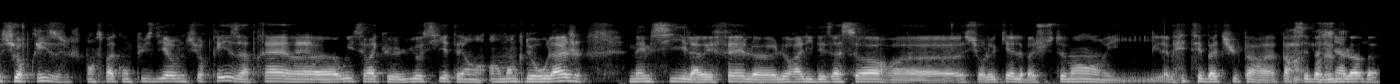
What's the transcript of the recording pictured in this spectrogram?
Surprise, je pense pas qu'on puisse dire une surprise. Après, euh, oui, c'est vrai que lui aussi était en, manque de roulage, même s'il avait fait le, rallye des Açores, euh, sur lequel bah, justement il, avait été battu par, par ah, Sébastien Loeb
